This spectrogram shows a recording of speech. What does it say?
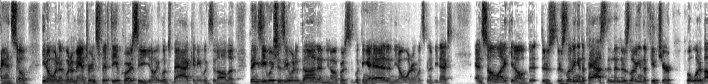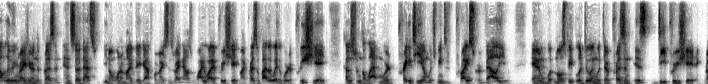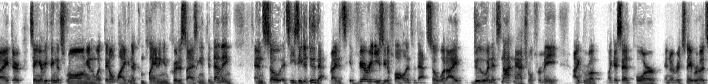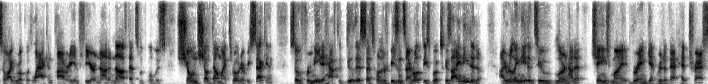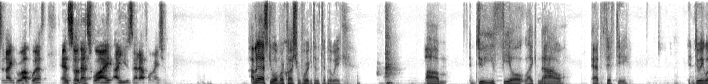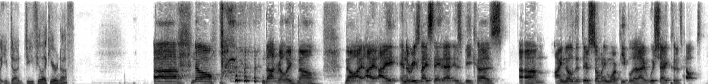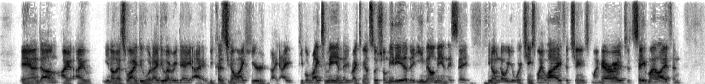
And so, you know, when a, when a man turns 50, of course, he, you know, he looks back and he looks at all the things he wishes he would have done. And, you know, of course, he's looking ahead and, you know, wondering what's going to be next. And so I'm like, you know, th- there's, there's living in the past and then there's living in the future but what about living right here in the present? And so that's you know one of my big afformations right now is why do i appreciate my present? By the way the word appreciate comes from the latin word pretium which means price or value. And what most people are doing with their present is depreciating right? They're saying everything that's wrong and what they don't like and they're complaining and criticizing and condemning And so it's easy to do that, right? It's very easy to fall into that. So what I do, and it's not natural for me, I grew up, like I said, poor in a rich neighborhood. So I grew up with lack and poverty and fear and not enough. That's what was shown, shoved down my throat every second. So for me to have to do this, that's one of the reasons I wrote these books because I needed them. I really needed to learn how to change my brain, get rid of that head trash that I grew up with. And so that's why I use that afformation. I'm going to ask you one more question before we get to the tip of the week. Um, do you feel like now at 50 and doing what you've done, do you feel like you're enough? Uh, no, not really. No, no, I, I, I, and the reason I say that is because, um, I know that there's so many more people that I wish I could have helped. And, um, I, I, you know that's why I do what I do every day. I because you know I hear I, I, people write to me and they write to me on social media. They email me and they say, you know, Noah your work changed my life. It changed my marriage. It saved my life. And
